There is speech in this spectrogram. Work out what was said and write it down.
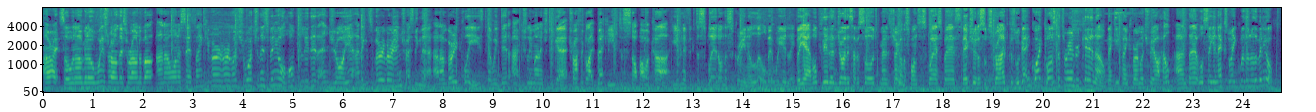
All right, so we're now gonna whiz around this roundabout and I wanna say thank you very, very much for watching this video. Hopefully you did enjoy it. I think it's very, very interesting there and I'm very pleased that we did actually manage to get Traffic Light Becky to stop our car, even if it displayed on the screen a little bit weirdly. But yeah, hopefully you did enjoy this episode. Remember to check out the sponsor Squarespace. Make sure to subscribe because we're getting quite close to 300k now. Becky, thank you very much for your help, and uh, we'll see you next week with another video.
